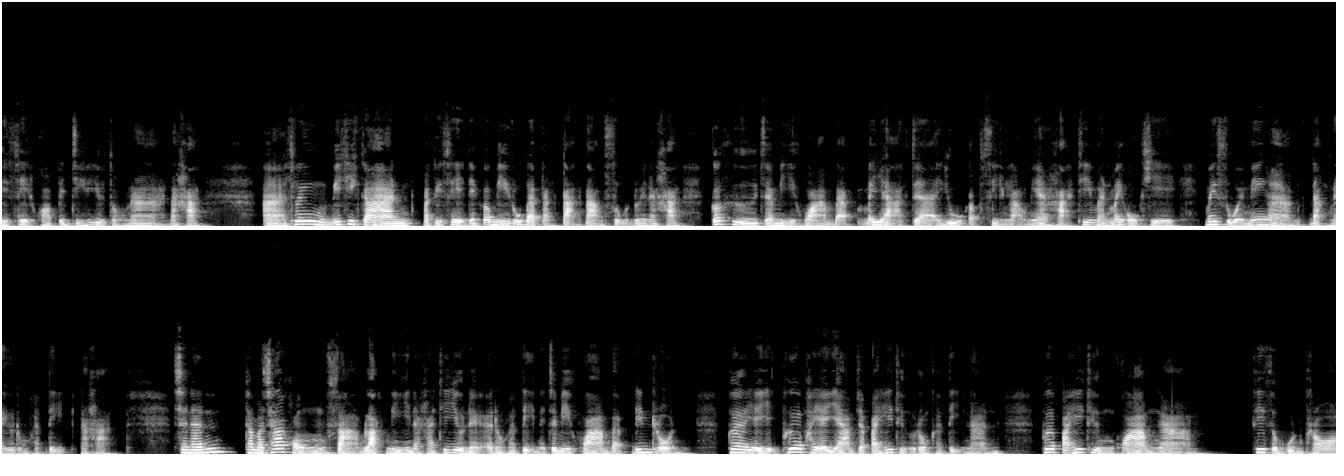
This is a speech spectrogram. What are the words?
ฏิเสธความเป็นจริงที่อยู่ตรงหน้านะคะซึ่งวิธีการปฏิเสธเนี่ยก็มีรูปแบบต่างๆ ตามสูตรด้วยนะคะ ก็คือจะมีความแบบไม่อยากจะอยู่กับสิ่งเหล่านี้ค่ะ ที่มันไม่โอเค ไม่สวยไม่งามดังในอุดมคตินะคะ ฉะนั้นธรรมชาติของสามลักษณ์นี้นะคะ ที่อยู่ในอุดมคติเนี่ยจะมีความแบบดิ้นรน เพื่อเพื่อพยายามจะไปให้ถึงอุดมคตินั้น เพื่อไปให้ถึงความงาม ที่สมบูรณ์พร้อม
